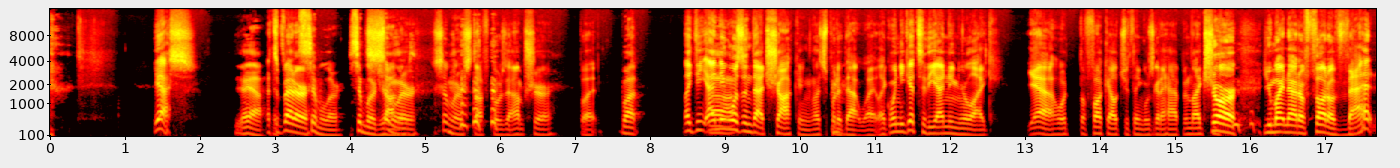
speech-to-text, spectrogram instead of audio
Yes, Yeah, That's a better- similar similar similar similar stuff goes down. I'm sure, but But like the ending Uh, wasn't that shocking. Let's put it that way. Like when you get to the ending, you're like, yeah, what the fuck else you think was gonna happen? Like, sure, you might not have thought of that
